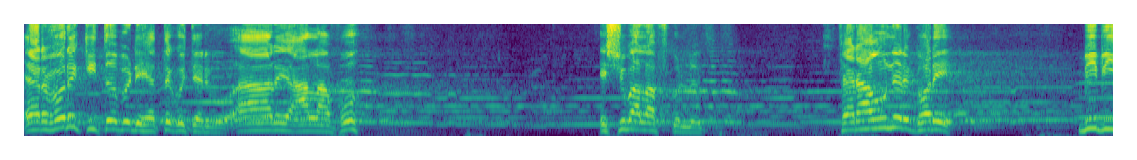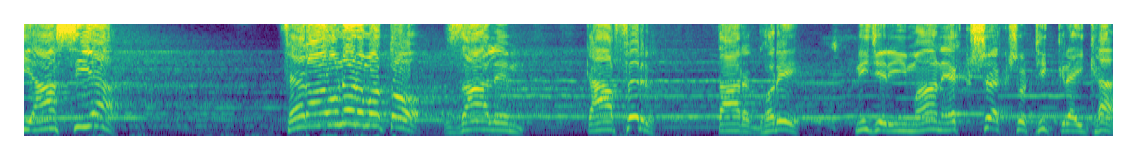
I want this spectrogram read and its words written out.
এরপরে কিতো বেডি হেতে কইতে পারব? আরে আলাপ এসব আলাপ করল ফেরাউনের ঘরে বিবি আসিয়া ফেরাউনের মতো জালেম কাফের তার ঘরে নিজের ইমান একশো একশো ঠিক রাইখা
